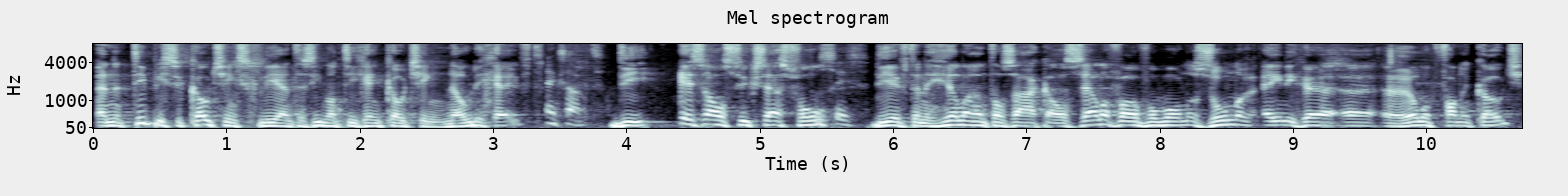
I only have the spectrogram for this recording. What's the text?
En een typische coachingscliënt is iemand die geen coaching nodig heeft. Exact. Die is al succesvol. Precies. Die heeft een heel aantal zaken al zelf overwonnen zonder enige eh, hulp van een coach.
